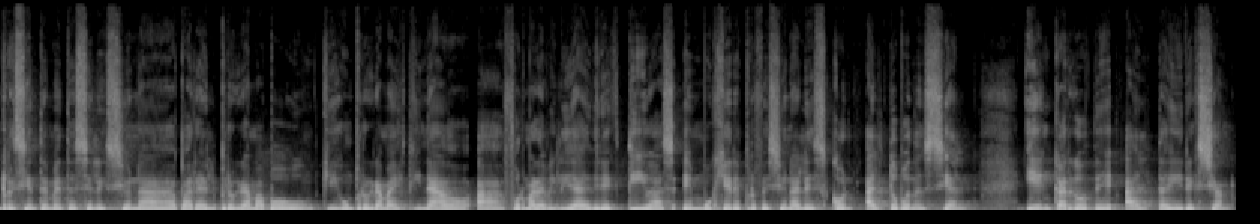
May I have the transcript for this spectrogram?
Recientemente seleccionada para el programa BOW, que es un programa destinado a formar habilidades directivas en mujeres profesionales con alto potencial y en cargos de alta dirección.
